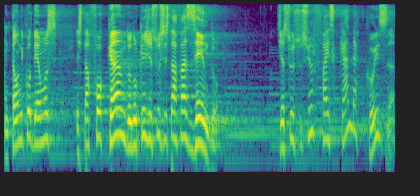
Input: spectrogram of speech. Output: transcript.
Então Nicodemos está focando no que Jesus está fazendo. Jesus, o Senhor faz cada coisa.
